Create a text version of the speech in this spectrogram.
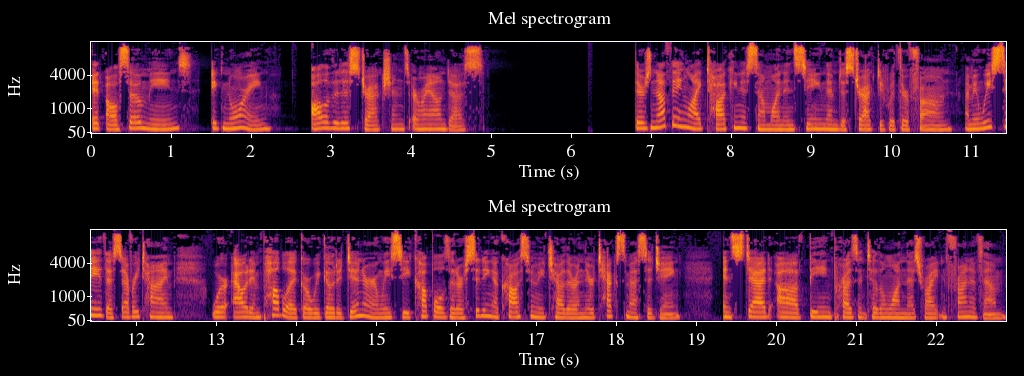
It also means ignoring all of the distractions around us. There's nothing like talking to someone and seeing them distracted with their phone. I mean, we see this every time we're out in public or we go to dinner and we see couples that are sitting across from each other and they're text messaging instead of being present to the one that's right in front of them.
